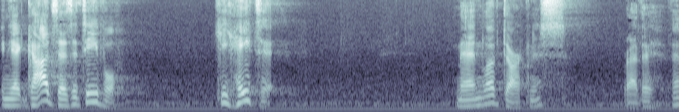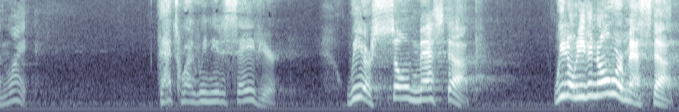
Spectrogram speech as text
And yet, God says it's evil. He hates it. Men love darkness rather than light. That's why we need a Savior. We are so messed up. We don't even know we're messed up.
